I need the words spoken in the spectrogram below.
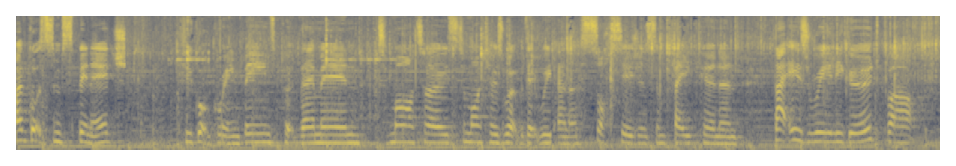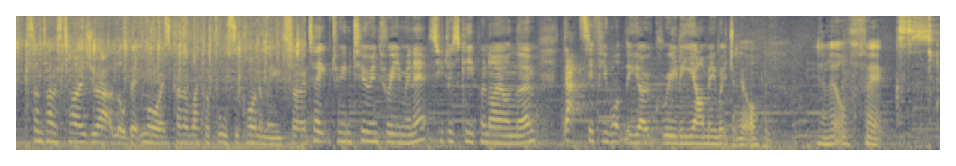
I've got some spinach. If you've got green beans, put them in. Tomatoes, tomatoes work with it and a sausage and some bacon, and that is really good, but sometimes tires you out a little bit more. It's kind of like a false economy. So take between two and three minutes. You just keep an eye on them. That's if you want the yolk really yummy, which a little, a little fix.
